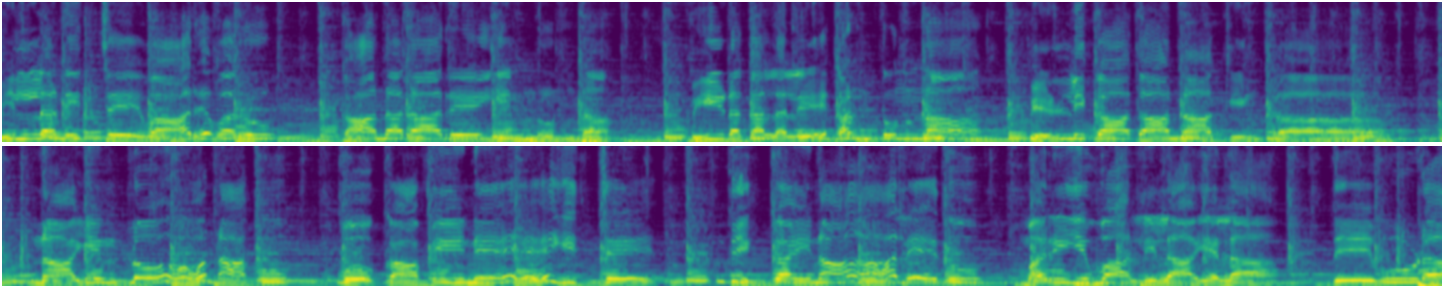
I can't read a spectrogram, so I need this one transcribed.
పిల్లనిచ్చే వారెవరు? కానరారే ఎన్నున్నా పీడకలలే కంటున్నా పెళ్ళి కాదా నాకింకా? నా ఇంట్లో నాకు ఓ కాఫీనే ఇచ్చే దిక్కైనా లేదు. మరి ఇవ్వాలిలా ఎలా? దేవుడా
